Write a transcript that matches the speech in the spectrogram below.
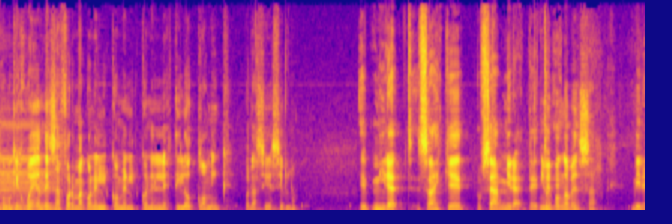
Como que jueguen de esa Mm. forma con el, con el, con el estilo cómic, por así decirlo. Eh, mira, ¿sabes qué? O sea, mira. Esto- me pongo a pensar. Mira,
